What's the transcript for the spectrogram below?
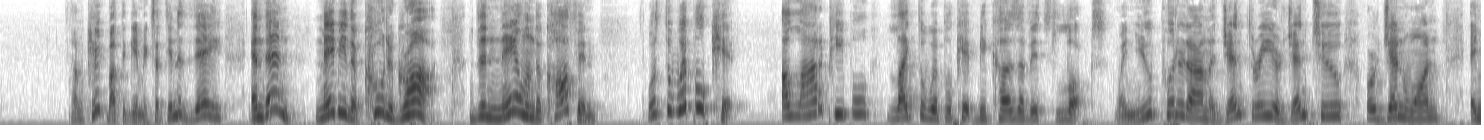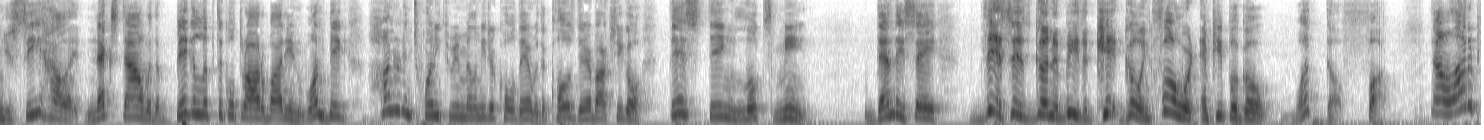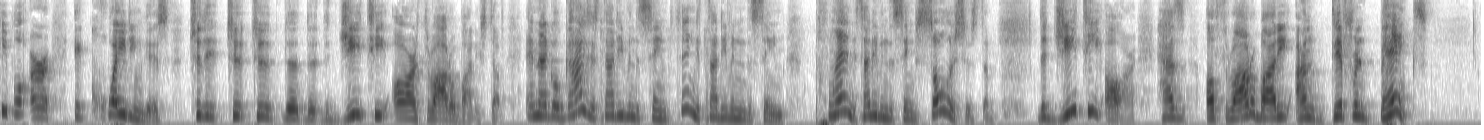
I don't care about the gimmicks. At the end of the day, and then maybe the coup de grace, the nail in the coffin, was the Whipple kit a lot of people like the Whipple kit because of its looks. When you put it on a Gen 3 or Gen 2 or Gen 1 and you see how it necks down with a big elliptical throttle body and one big 123 millimeter cold air with a closed airbox, you go, this thing looks mean. Then they say, this is gonna be the kit going forward. And people go, what the fuck? Now, a lot of people are equating this to the to, to the, the, the GTR throttle body stuff. And I go, guys, it's not even the same thing. It's not even in the same planet. It's not even the same solar system. The GTR has a throttle body on different banks.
